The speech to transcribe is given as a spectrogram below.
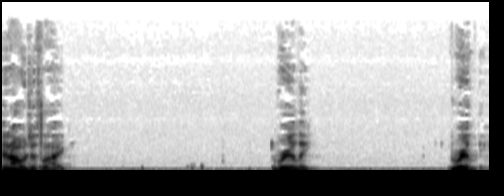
And I was just like, really? Really?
